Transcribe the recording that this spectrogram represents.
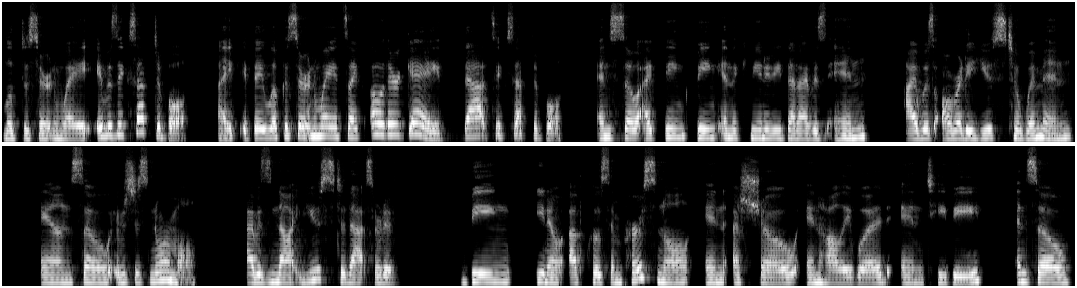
looked a certain way, it was acceptable. Like if they look a certain way, it's like, oh, they're gay. That's acceptable. And so I think being in the community that I was in, I was already used to women. And so it was just normal. I was not used to that sort of being you know, up close and personal in a show in Hollywood, in TV. And so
